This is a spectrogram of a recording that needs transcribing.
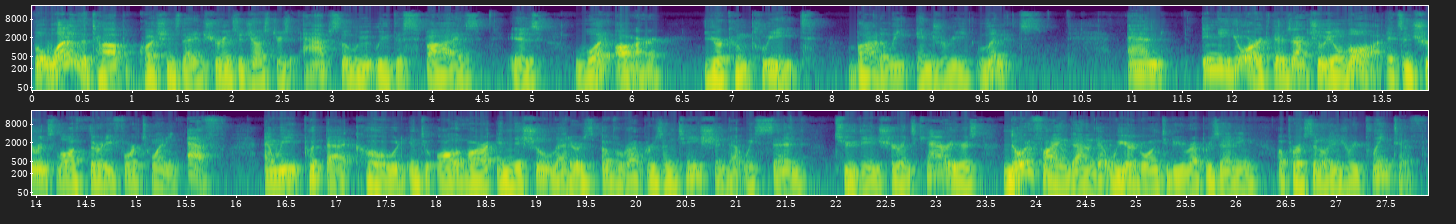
but one of the top questions that insurance adjusters absolutely despise is what are your complete bodily injury limits? And in New York, there's actually a law. It's Insurance Law 3420F and we put that code into all of our initial letters of representation that we send to the insurance carriers, notifying them that we are going to be representing a personal injury plaintiff.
